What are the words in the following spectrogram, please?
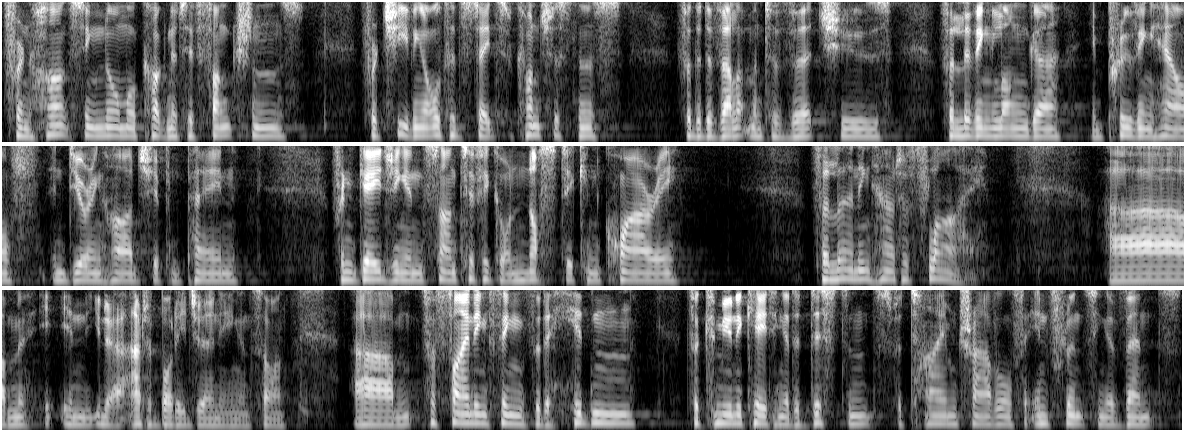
for enhancing normal cognitive functions, for achieving altered states of consciousness, for the development of virtues, for living longer, improving health, enduring hardship and pain, for engaging in scientific or Gnostic inquiry, for learning how to fly, um, in you know, out of body journeying and so on. um, for finding things that are hidden, for communicating at a distance, for time travel, for influencing events,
